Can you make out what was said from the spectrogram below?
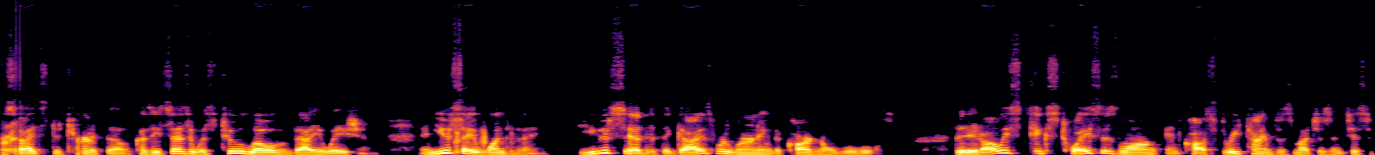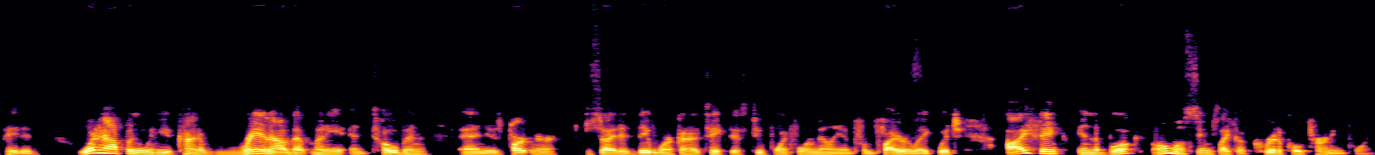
right. decides to turn it though because he says it was too low of a valuation. And you say one thing you said that the guys were learning the cardinal rules, that it always takes twice as long and costs three times as much as anticipated. What happened when you kind of ran out of that money and Tobin and his partner decided they weren't going to take this 2.4 million from Fire Lake, which I think in the book almost seems like a critical turning point.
